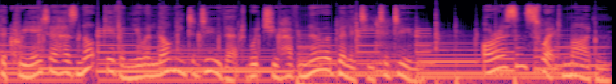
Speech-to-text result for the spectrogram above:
The Creator has not given you a longing to do that which you have no ability to do. Orison Swett Marden.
